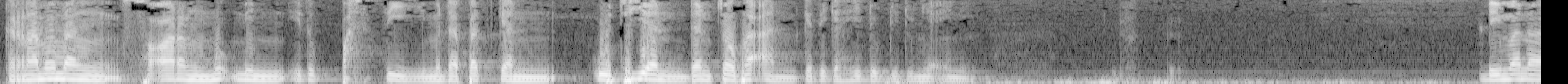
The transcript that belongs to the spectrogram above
Karena memang seorang mukmin itu pasti mendapatkan ujian dan cobaan ketika hidup di dunia ini. Di mana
